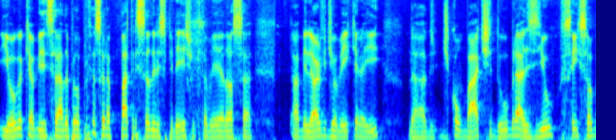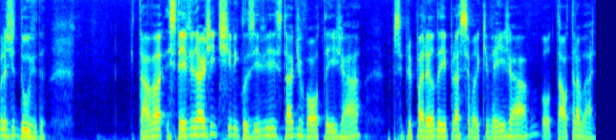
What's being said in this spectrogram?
Yoga que é administrada pela professora Patricia Inspiration, que também é a nossa a melhor videomaker aí da, de combate do Brasil, sem sombras de dúvida. Tava, esteve na Argentina, inclusive, está de volta aí já, se preparando aí para a semana que vem já voltar ao trabalho.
